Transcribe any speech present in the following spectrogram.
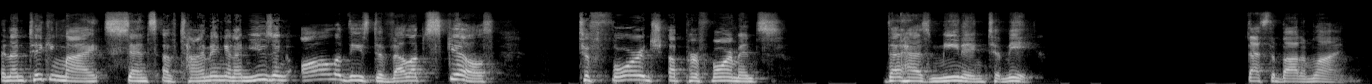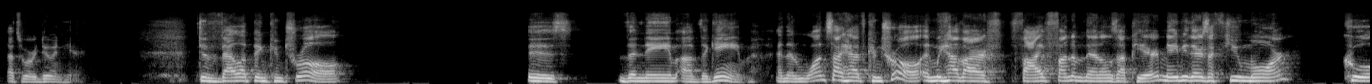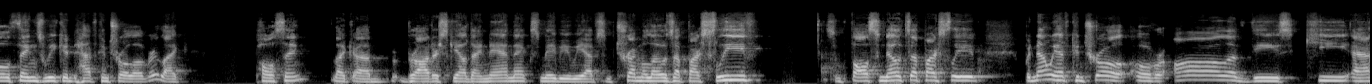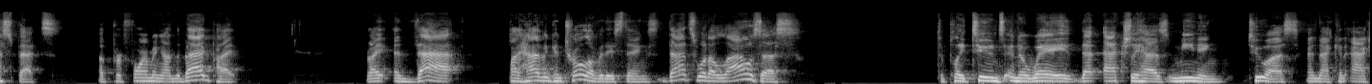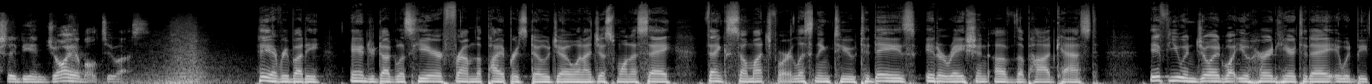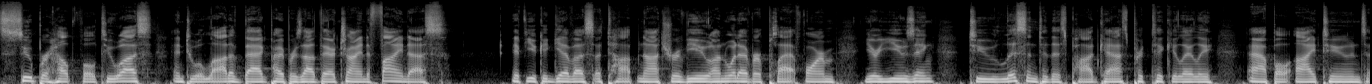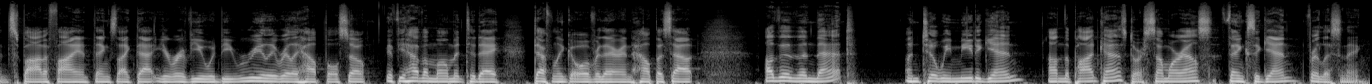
and I'm taking my sense of timing and I'm using all of these developed skills to forge a performance that has meaning to me. That's the bottom line. That's what we're doing here. Developing control is the name of the game. And then once I have control, and we have our five fundamentals up here, maybe there's a few more cool things we could have control over, like pulsing, like a uh, broader scale dynamics. Maybe we have some tremolos up our sleeve, some false notes up our sleeve. But now we have control over all of these key aspects of performing on the bagpipe, right? And that, by having control over these things, that's what allows us to play tunes in a way that actually has meaning to us and that can actually be enjoyable to us. Hey, everybody. Andrew Douglas here from the Piper's Dojo, and I just want to say thanks so much for listening to today's iteration of the podcast. If you enjoyed what you heard here today, it would be super helpful to us and to a lot of bagpipers out there trying to find us if you could give us a top notch review on whatever platform you're using to listen to this podcast, particularly Apple, iTunes, and Spotify, and things like that. Your review would be really, really helpful. So if you have a moment today, definitely go over there and help us out. Other than that, until we meet again on the podcast or somewhere else, thanks again for listening.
